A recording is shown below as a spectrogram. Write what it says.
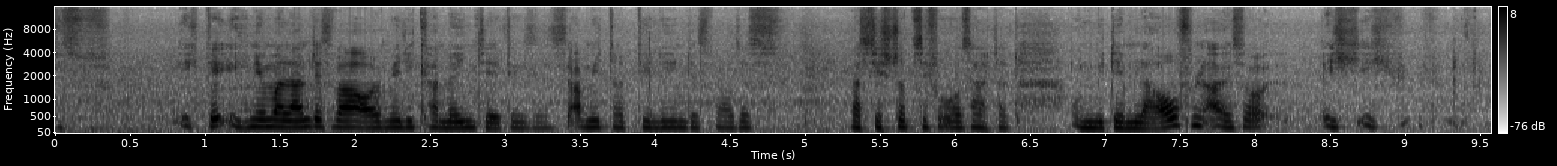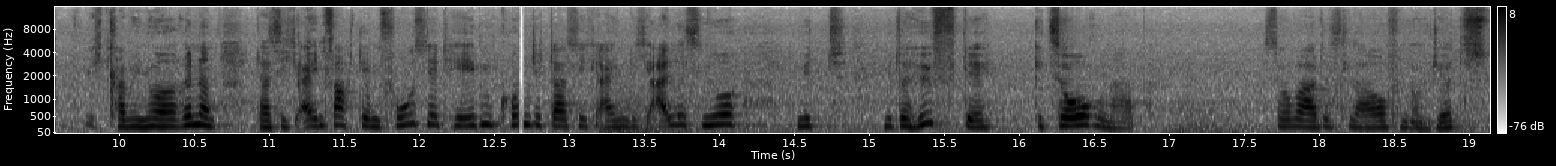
das, ich, ich nehme mal an, das war auch Medikamente, dieses Amitriptylin, das war das, was die Stürze verursacht hat. Und mit dem Laufen, also ich, ich ich kann mich nur erinnern, dass ich einfach den Fuß nicht heben konnte, dass ich eigentlich alles nur mit, mit der Hüfte gezogen habe. So war das Laufen. Und jetzt,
